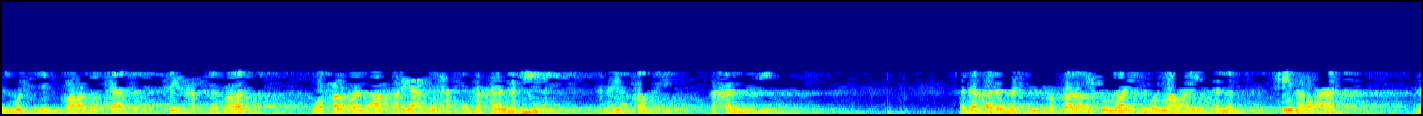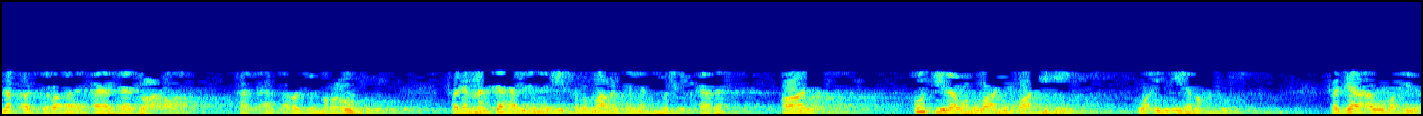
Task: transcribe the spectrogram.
المسلم ضرب الكافر بالسيف حتى برد وفر الآخر يعدو حتى دخل المدينة. يعني هي إليه دخل المدينة فدخل المسجد فقال رسول الله صلى الله عليه وسلم حين رآه لقد رأى هذا جعرا هذا هذا رجل مرعوب. فلما انتهى إلى النبي صلى الله عليه وسلم المشرك هذا قال قتل والله صاحبي وإني لمقتول. فجاء أبو بصير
